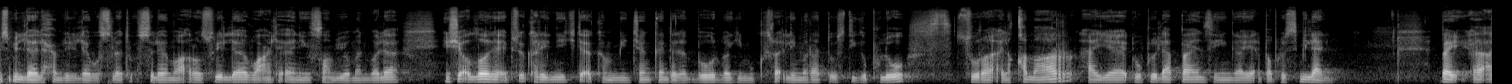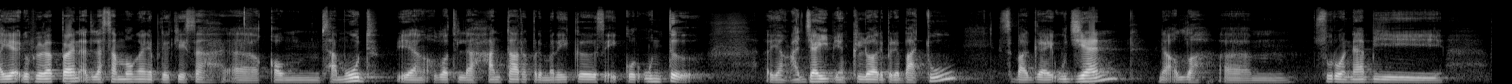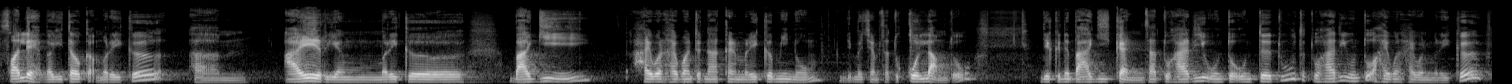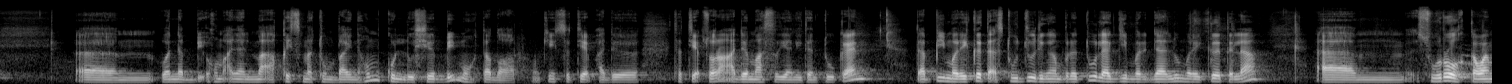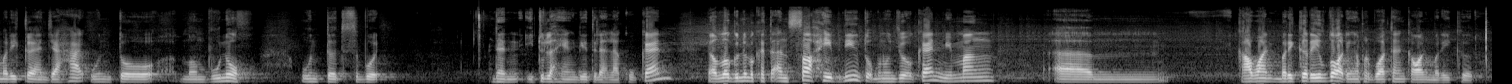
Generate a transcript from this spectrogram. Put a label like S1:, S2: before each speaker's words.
S1: Bismillah, Alhamdulillah, wassalatu wassalamu ala rasulillah wa ala alihi wa sahbihi wa man wala. InsyaAllah dalam episod kali ini kita akan membincangkan tadabbur bagi muka surat 530 Surah Al-Qamar ayat 28 sehingga ayat 49 Baik, uh, ayat 28 adalah sambungan daripada kisah uh, kaum Samud yang Allah telah hantar kepada mereka seekor unta uh, yang ajaib yang keluar daripada batu sebagai ujian. Dan Allah um, suruh Nabi Saleh bagi tahu kat mereka um, air yang mereka bagi haiwan-haiwan ternakan mereka minum dia macam satu kolam tu dia kena bahagikan satu hari untuk unta tu satu hari untuk haiwan-haiwan mereka. Um, wa nabbihum anal ma'a qismatun bainahum kullu shirbi muhtadar. Okey setiap ada setiap seorang ada masa yang ditentukan. Tapi mereka tak setuju dengan benda tu lagi lalu mereka telah um, suruh kawan mereka yang jahat untuk membunuh unta tersebut. Dan itulah yang dia telah lakukan. Dan Allah guna perkataan sahib ni untuk menunjukkan memang um, kawan mereka redha dengan perbuatan kawan mereka tu.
